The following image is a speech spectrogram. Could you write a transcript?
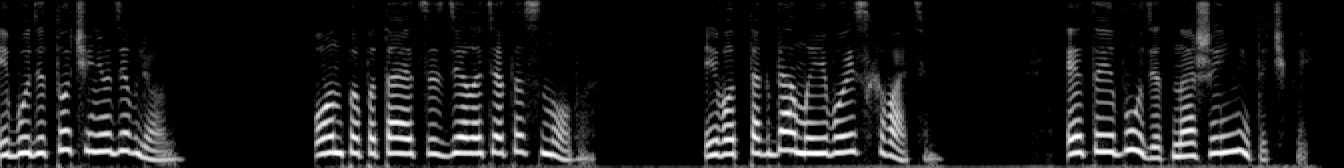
и будет очень удивлен. Он попытается сделать это снова. И вот тогда мы его и схватим. Это и будет нашей ниточкой.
